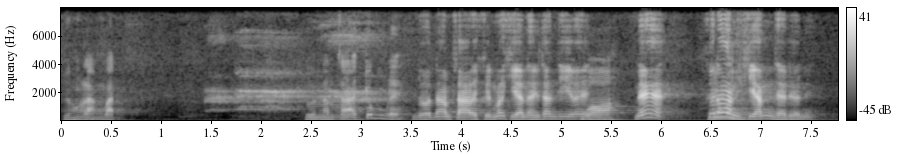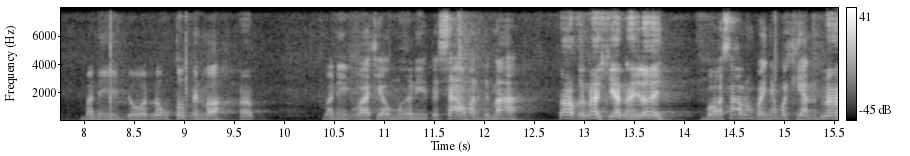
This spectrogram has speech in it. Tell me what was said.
อยู่ข้างหลังวัด โดดน้ำสาจุ้มเลยโดดน้ำซาเลยขึ้นมาเขียนให้ทันทีเลยบอแน่คือนั่นเขียนแท้เดือนนี้บันนี้โดดลงปุ๊บเป็นบ่ครับบันนี้ว่าเฉียวมือนี่ไปเศร้ามันขึ้นมาเจ้าขึ้นมาเขียนให้เลยบ่เศร้าลงไปยังบ่เขียนมา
